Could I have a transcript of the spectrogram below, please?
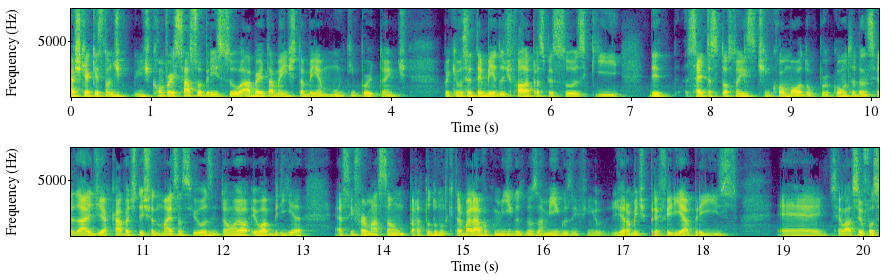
acho que a questão de, de conversar sobre isso abertamente também é muito importante porque você ter medo de falar para as pessoas que certas situações te incomodam por conta da ansiedade e acaba te deixando mais ansioso. Então eu, eu abria essa informação para todo mundo que trabalhava comigo, os meus amigos, enfim, eu geralmente preferia abrir isso. É, sei lá, se eu fosse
